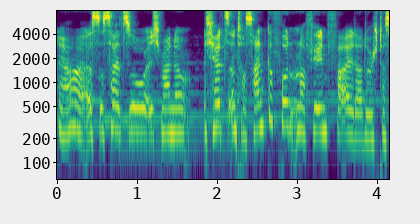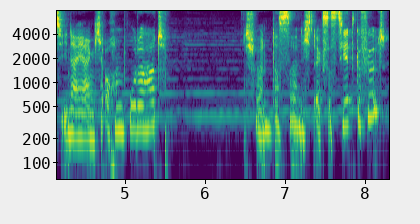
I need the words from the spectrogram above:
Ja, es ist halt so, ich meine, ich hätte es interessant gefunden, auf jeden Fall, dadurch, dass Ina ja eigentlich auch einen Bruder hat. Schön, dass er nicht existiert gefühlt.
